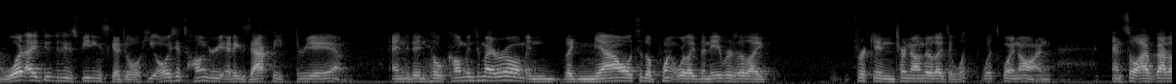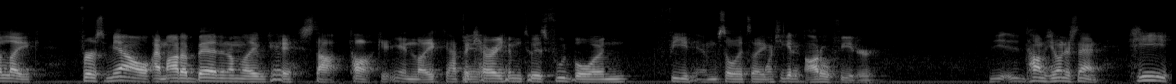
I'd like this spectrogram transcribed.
what I do to his feeding schedule, he always gets hungry at exactly 3 a.m. And then he'll come into my room and like meow to the point where like the neighbors are like, freaking turn on their lights like what what's going on, and so I've got to like first meow. I'm out of bed and I'm like okay stop talking and like have to Yeah. carry him to his food bowl and feed him. So it's like don't you get an auto feeder? Y- Thomas, you understand? He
